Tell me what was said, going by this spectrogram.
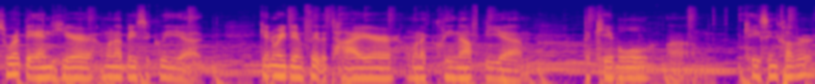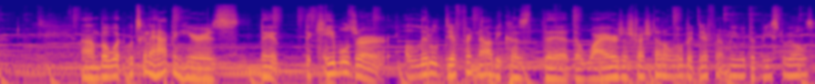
So we're at the end here. I'm gonna basically uh, getting ready to inflate the tire. I want to clean off the um, the cable um, casing cover. Um, but what, what's gonna happen here is the the cables are a little different now because the the wires are stretched out a little bit differently with the Beastwheels,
